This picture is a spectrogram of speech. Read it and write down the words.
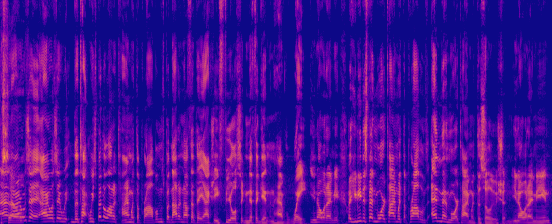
I, So- I would say I would say we, the time we spend a lot of time with the problems, but not enough that they actually feel significant and have weight. You know what I mean? Like you need to spend more time with the problems and then more time with the solution. You know what I mean?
